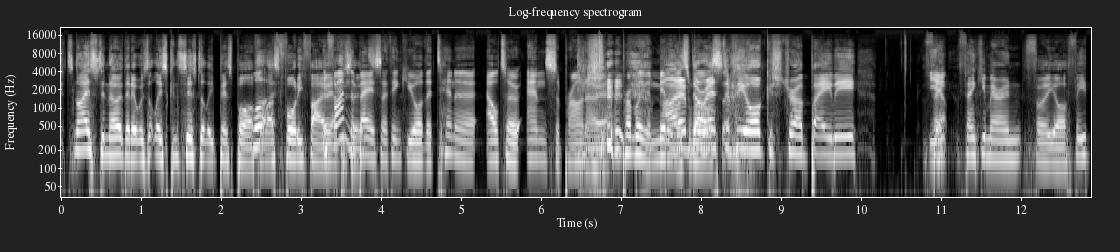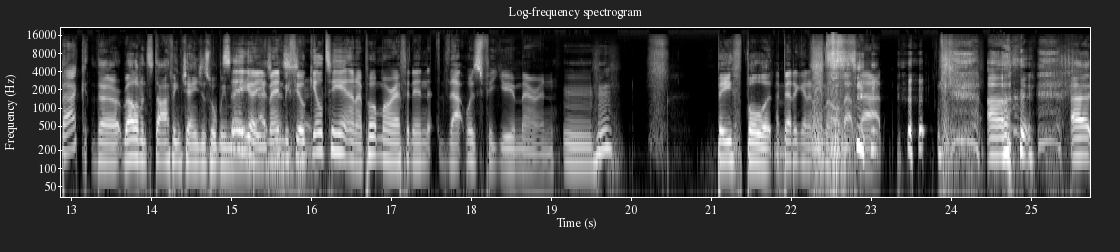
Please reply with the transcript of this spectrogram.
It's nice to know that it was at least consistently piss poor Well, for the last 45 If episodes. I'm the bass, I think you're the tenor, alto, and soprano, and probably the middle I'm as well. the rest so- of the orchestra, baby. Thank, Yep. thank you, Marin, for your feedback. The relevant staffing changes will be So made. there you go. You made me feel guilty, and I put more effort in. That was for you, Marin. Mm-hmm. Beef bullet. I better get an email about that. uh, uh,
